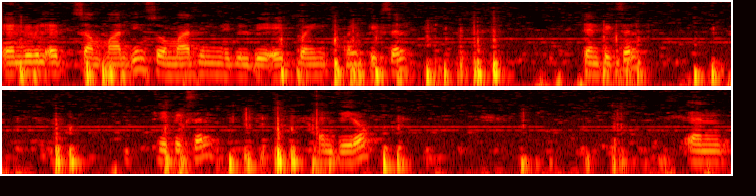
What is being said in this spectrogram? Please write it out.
And we will add some margin. So margin it will be 8.5 pixel 10 pixel 3 pixel and 0 and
